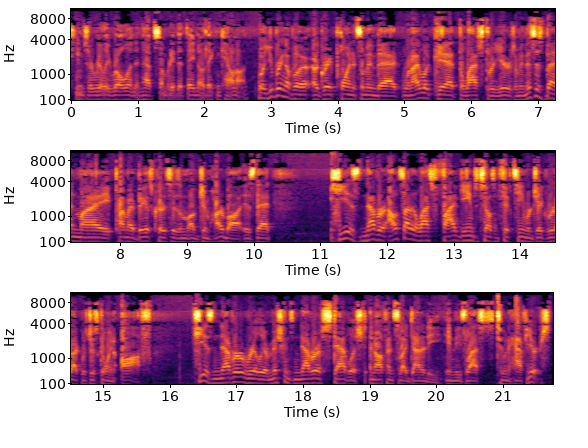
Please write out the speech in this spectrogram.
teams are really rolling and have somebody that they know they can count on. Well, you bring up a, a great point. It's something that when I look at the last three years, I mean, this has been my probably my biggest criticism of Jim Harbaugh is that he is never outside of the last five games of 2015 where Jake Rudock was just going off. He has never really, or Michigan's never established an offensive identity in these last two and a half years.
